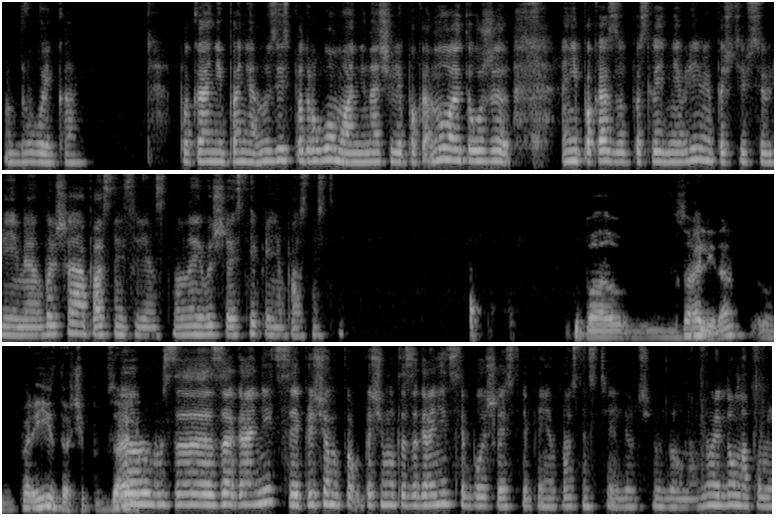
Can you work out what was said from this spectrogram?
Двойка. Пока непонятно. Ну, здесь по-другому они начали пока. Ну, это уже они показывают последнее время, почти все время. Большая опасность Зеленского, наивысшая степень опасности. Типа, взагалі, да? В переїздах чи взагалі? Э, За, за границей, причем почему-то за границей большая степень опасности идет, чем дома. Ну и дома тоже.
